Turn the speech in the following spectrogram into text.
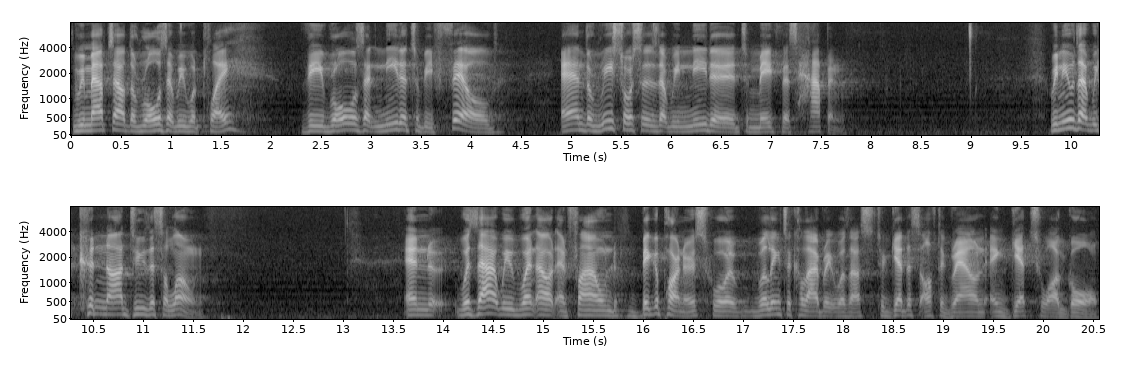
We mapped out the roles that we would play, the roles that needed to be filled, and the resources that we needed to make this happen. We knew that we could not do this alone. And with that, we went out and found bigger partners who were willing to collaborate with us to get this off the ground and get to our goal.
